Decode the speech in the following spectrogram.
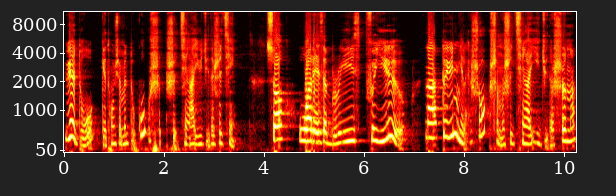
阅读，给同学们读故事是轻而易举的事情。So what is a breeze for you？那对于你来说，什么是轻而易举的事呢？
